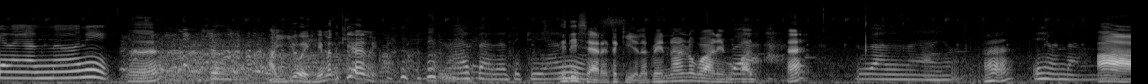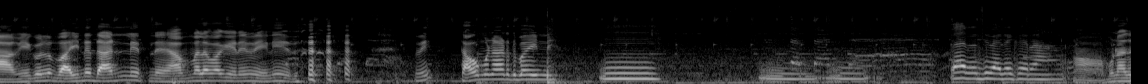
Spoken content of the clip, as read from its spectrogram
ඕනි. ඈ? අයියෝ එහෙමද කියන්නේ. ඉතින් සැරට කියලා ඈ එහෙම දන්න. ආ මේගොල්ලෝ බයින්න දන්නෙත් නෑ අම්මලා වගේ නෙමෙයි නේද මේ තව මොනාටද බයින්නේ. වැරදි වැඩ කරා. ආ මොනවාද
